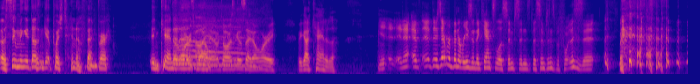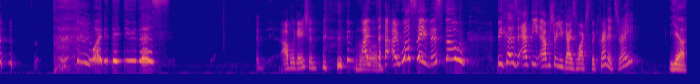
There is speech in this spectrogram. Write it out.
assuming it doesn't get pushed to November in Canada don't worry. as Oh, well. yeah, I was gonna say, don't worry. We got Canada. If, if there's ever been a reason to cancel a Simpsons, The Simpsons before, this is it. Why did they do this? Obligation. Oh. I, I will say this though, because at the, I'm sure you guys watched the credits, right? Yeah,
